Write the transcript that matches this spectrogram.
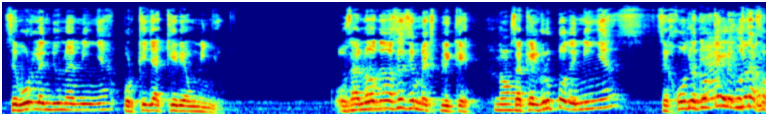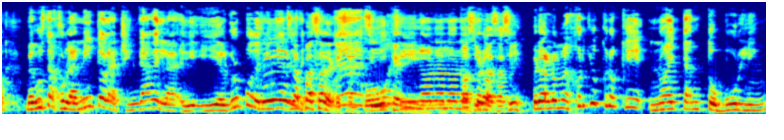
se burlen de una niña porque ella quiere a un niño. O sea, no, no sé si me expliqué. No. O sea, que el grupo de niñas se juntan. Yo creo "Ay, que- me, gusta, me gusta fulanito, la chingada, y, la- y- y el grupo de niñas... no dice, pasa de que se "Ah, sí, empujen sí, y- no, no, no, y no, cositas pero, así. pero a lo mejor yo creo que no hay tanto bullying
